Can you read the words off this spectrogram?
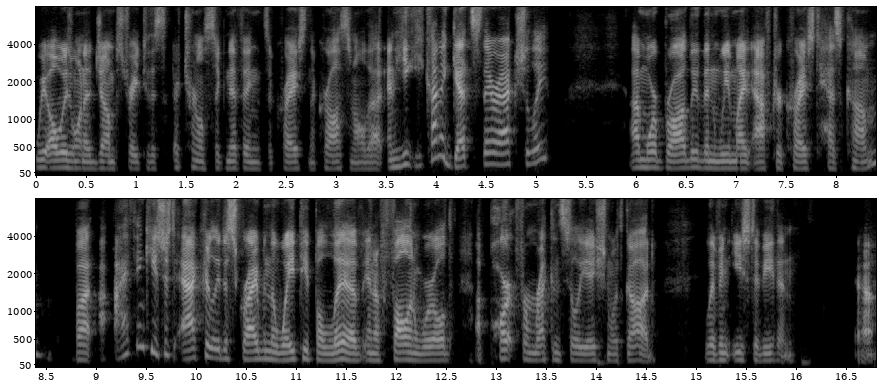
we always want to jump straight to this eternal significance of Christ and the cross and all that. And he he kind of gets there actually, uh, more broadly than we might after Christ has come but I think he's just accurately describing the way people live in a fallen world apart from reconciliation with God, living east of Eden. Yeah.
